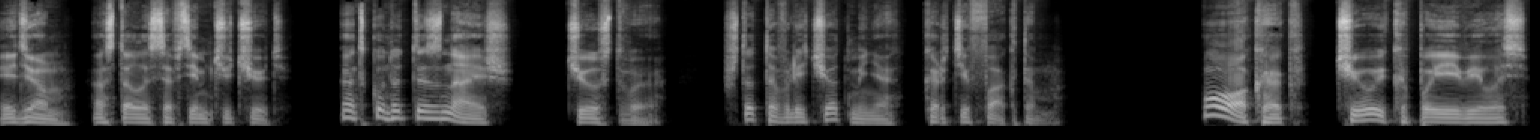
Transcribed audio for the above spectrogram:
«Идем, осталось совсем чуть-чуть». «Откуда ты знаешь?» «Чувствую. Что-то влечет меня к артефактам». «О как! Чуйка появилась.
